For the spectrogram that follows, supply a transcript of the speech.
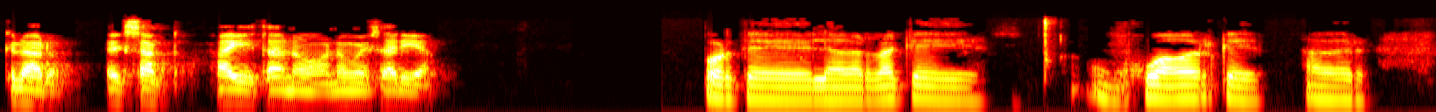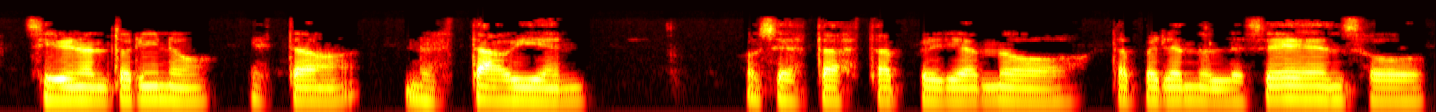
claro, exacto, ahí está, no, no me salía. Porque la verdad que un jugador que, a ver, si bien el Torino está, no está bien, o sea, está, está peleando, está peleando el descenso,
